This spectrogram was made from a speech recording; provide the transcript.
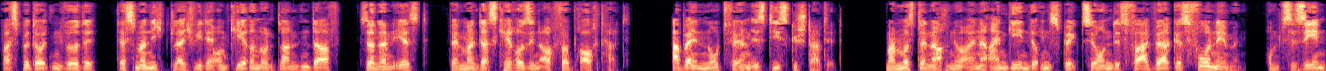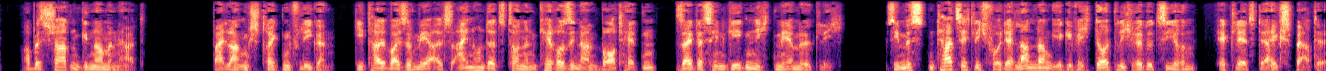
was bedeuten würde, dass man nicht gleich wieder umkehren und landen darf, sondern erst, wenn man das Kerosin auch verbraucht hat. Aber in Notfällen ist dies gestattet. Man muss danach nur eine eingehende Inspektion des Fahrwerkes vornehmen, um zu sehen, ob es Schaden genommen hat. Bei Langstreckenfliegern, die teilweise mehr als 100 Tonnen Kerosin an Bord hätten, sei das hingegen nicht mehr möglich. Sie müssten tatsächlich vor der Landung ihr Gewicht deutlich reduzieren, erklärt der Experte.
